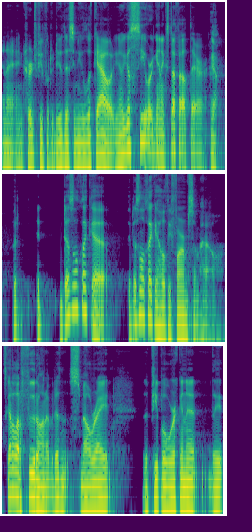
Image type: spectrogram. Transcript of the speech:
and I encourage people to do this. And you look out, you know, you'll see organic stuff out there, Yeah. but it doesn't look like a it doesn't look like a healthy farm somehow. It's got a lot of food on it, but it doesn't smell right. The people working it, they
